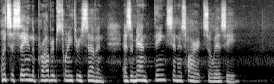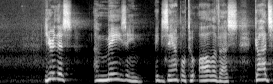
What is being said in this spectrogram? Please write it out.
What's it say in the Proverbs 23 7? As a man thinks in his heart, so is he. You're this amazing example to all of us. God's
